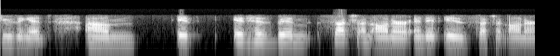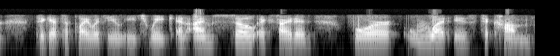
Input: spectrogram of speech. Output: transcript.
choosing it. Um, it it has been such an honor, and it is such an honor to get to play with you each week, and I'm so excited for what is to come,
